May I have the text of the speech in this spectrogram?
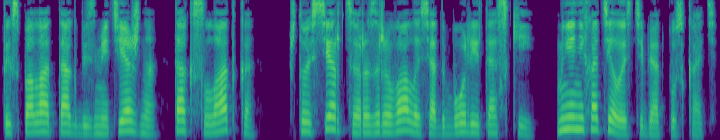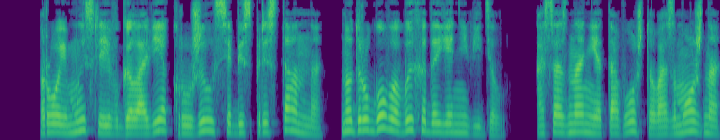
Ты спала так безмятежно, так сладко, что сердце разрывалось от боли и тоски. Мне не хотелось тебя отпускать. Рой мыслей в голове кружился беспрестанно, но другого выхода я не видел. Осознание того, что, возможно,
